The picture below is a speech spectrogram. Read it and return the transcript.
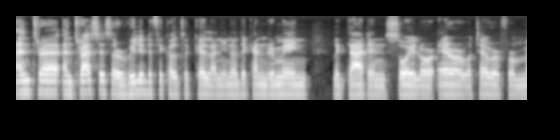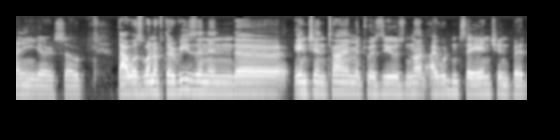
anthra- anthracis are really difficult to kill, and you know they can remain like that in soil or air or whatever for many years. So that was one of the reason in the ancient time it was used. Not I wouldn't say ancient, but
